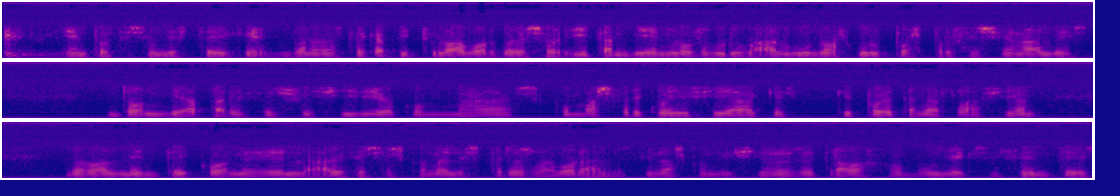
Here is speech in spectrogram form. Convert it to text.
Entonces, en este, bueno, en este capítulo abordo eso y también los algunos grupos profesionales donde aparece el suicidio con más, con más frecuencia, que, puede tener relación normalmente con el, a veces es con el estrés laboral, es las condiciones de trabajo muy exigentes,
